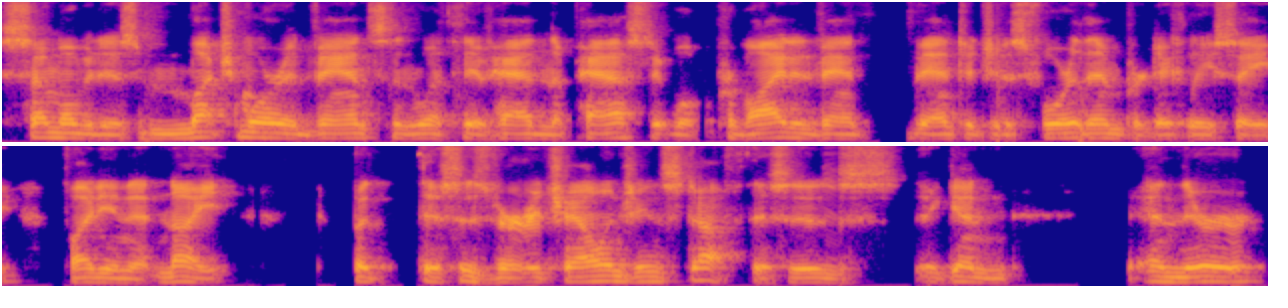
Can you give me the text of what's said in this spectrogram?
Some of it is much more advanced than what they've had in the past. It will provide advantages for them, particularly, say, fighting at night. But this is very challenging stuff. This is again, and they're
